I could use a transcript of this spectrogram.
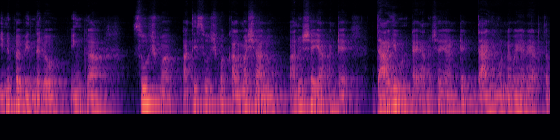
ఇనుప బిందెలో ఇంకా సూక్ష్మ అతి సూక్ష్మ కల్మషాలు అనుషయ అంటే దాగి ఉంటాయి. అనుషయ అంటే దాగి ఉన్నవి అని అర్థం.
